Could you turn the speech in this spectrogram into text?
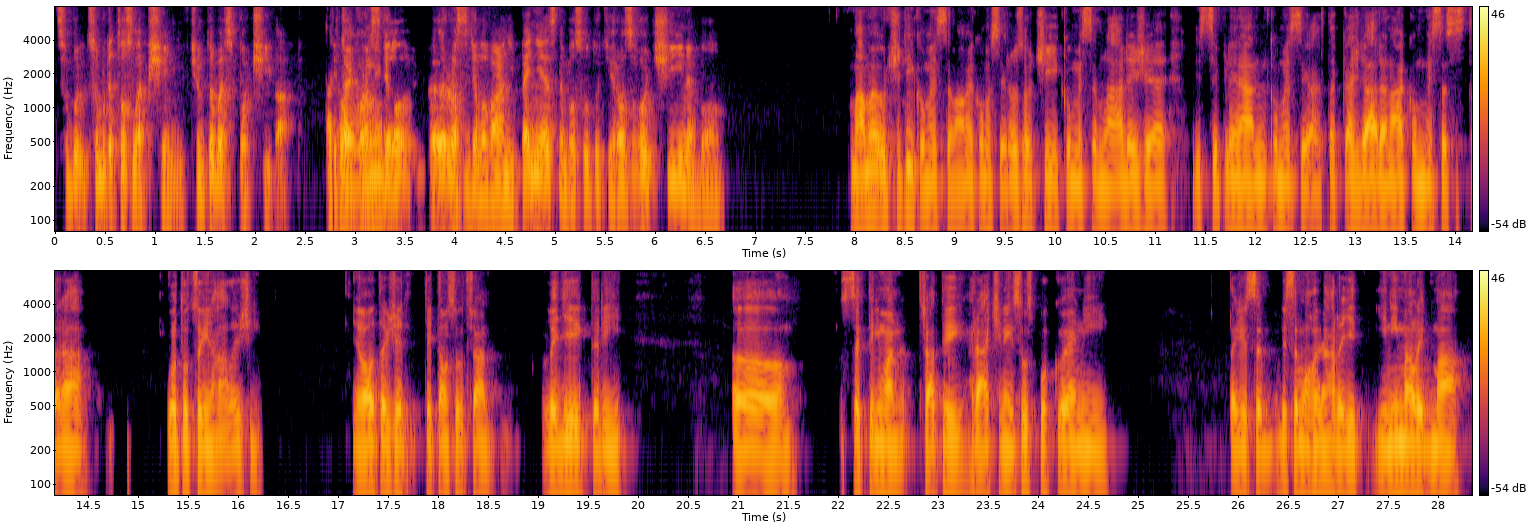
Co bude, co bude to zlepšení? V čem to bude spočívat? je to jako rozdělo, rozdělování peněz, nebo jsou to ti rozhodčí, nebo... Máme určitý komise, máme komisi rozhodčí, komise mládeže, disciplinární komisi a tak každá daná komise se stará o to, co jí náleží. Jo, takže teď tam jsou třeba lidi, kteří uh, se kterými třeba ty hráči nejsou spokojení, takže se, by se mohli nahradit jinýma lidma,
